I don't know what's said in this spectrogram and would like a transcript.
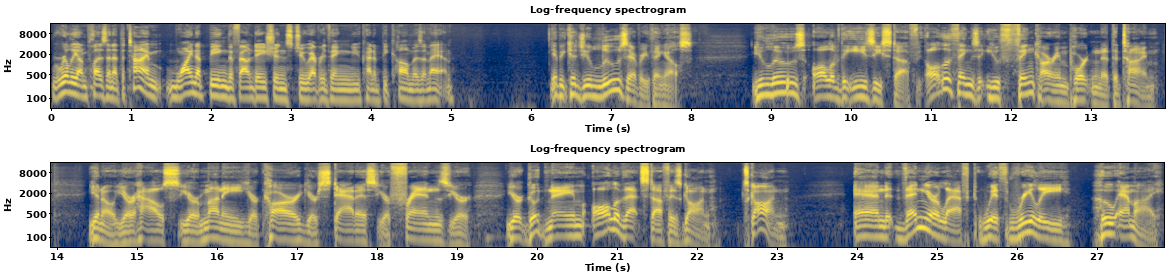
really unpleasant at the time, wind up being the foundations to everything you kind of become as a man. Yeah, because you lose everything else you lose all of the easy stuff, all the things that you think are important at the time. You know, your house, your money, your car, your status, your friends, your your good name, all of that stuff is gone. It's gone. And then you're left with really who am I?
